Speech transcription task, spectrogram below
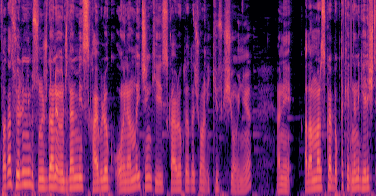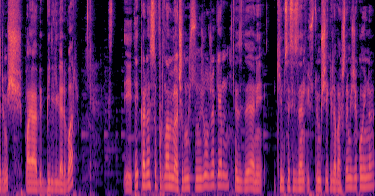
Fakat söylediğim gibi sunucuda hani önceden bir Skyblock oynandığı için ki Skyblock'ta da şu an 200 kişi oynuyor. Hani adamlar Skyblock'ta kendilerini geliştirmiş. Bayağı bir bilgileri var e, tekrardan sıfırdan bir açılmış sunucu olacak hem de yani kimse sizden üstün bir şekilde başlamayacak oyuna.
